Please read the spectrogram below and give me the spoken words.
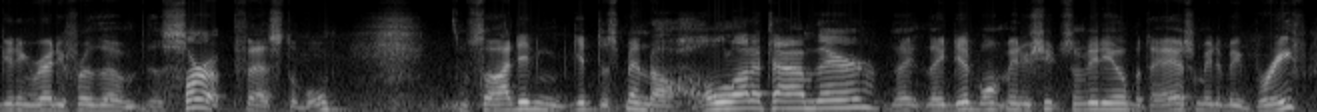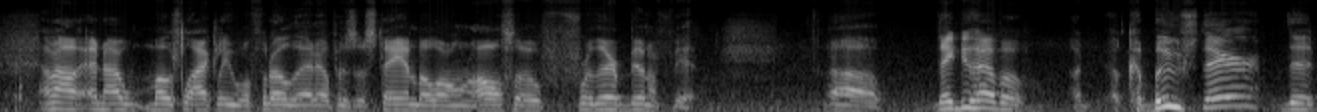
getting ready for the, the syrup festival. So I didn't get to spend a whole lot of time there. They, they did want me to shoot some video, but they asked me to be brief. And I, and I most likely will throw that up as a standalone also for their benefit. Uh, they do have a, a, a caboose there that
